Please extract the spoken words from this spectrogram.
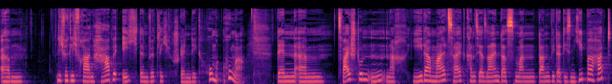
Ähm, dich wirklich fragen, habe ich denn wirklich ständig Hunger? Denn ähm, zwei Stunden nach jeder Mahlzeit kann es ja sein, dass man dann wieder diesen Jeeper hat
